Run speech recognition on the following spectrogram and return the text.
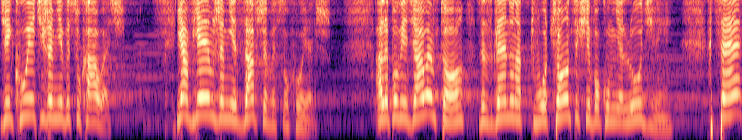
dziękuję Ci, że mnie wysłuchałeś. Ja wiem, że mnie zawsze wysłuchujesz, ale powiedziałem to ze względu na tłoczących się wokół mnie ludzi. Chcę,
